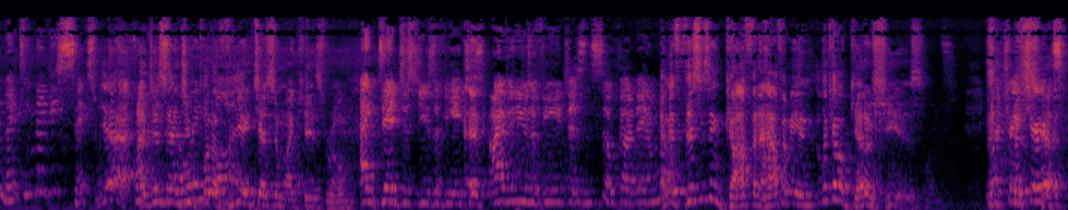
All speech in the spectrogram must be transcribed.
in 1996? What yeah, I just had you put a? VHS in my kid's room. I did just use a VHS. And- I haven't used a VHS in so goddamn long. And if this isn't goth and a half, I mean, look how ghetto she is. You want to trade shirts?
